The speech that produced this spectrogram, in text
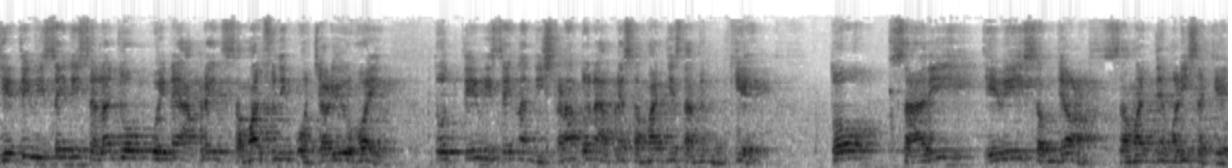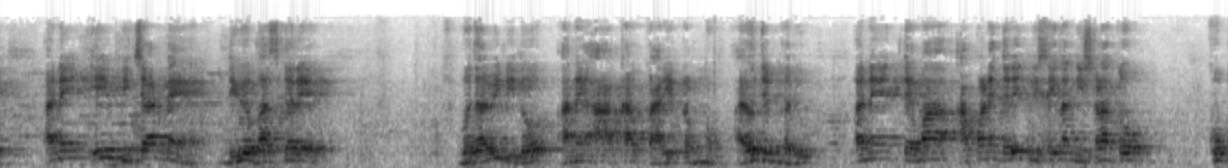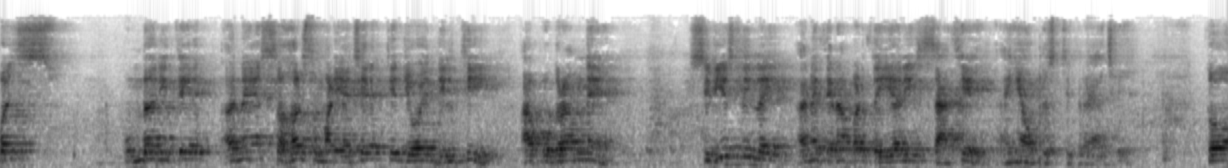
જે તે વિષયની સલાહ જો કોઈને આપણે સમાજ સુધી પહોંચાડ્યું હોય, તો તે વિષયના નિષ્ણાતોને આપણે સમાજની સામે મૂકીએ. તો સારી એવી સમજણ સમાજને મળી શકે અને એ વિચારને દિવ્ય ભાસ્કરે વધાવી લીધો અને આ આખા કાર્યક્રમનું આયોજન કર્યું. અને તેમાં આપણે દરેક વિષયના નિષ્ણાતો ખૂબ જ ઉમદા રીતે અને સહર્ષ મળ્યા છે કે જેઓએ દિલથી આ પ્રોગ્રામને સિરિયસલી લઈ અને તેના પર તૈયારી સાથે અહીંયા ઉપસ્થિત રહ્યા છે. તો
